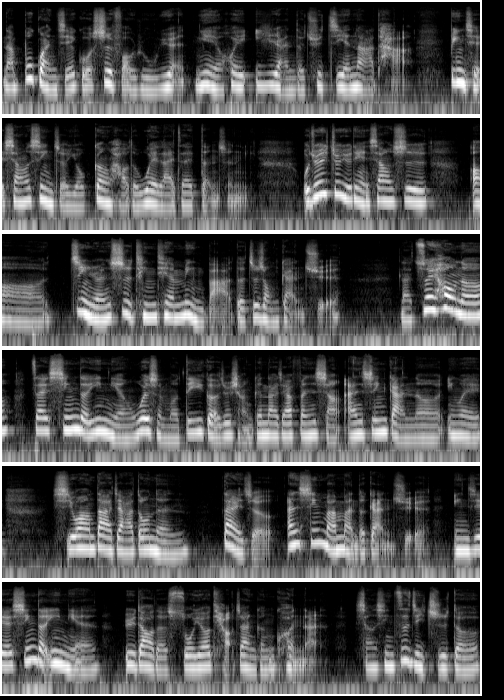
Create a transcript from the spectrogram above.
那不管结果是否如愿，你也会依然的去接纳它，并且相信着有更好的未来在等着你。我觉得就有点像是呃尽人事听天命吧的这种感觉。那最后呢，在新的一年，为什么第一个就想跟大家分享安心感呢？因为希望大家都能带着安心满满的感觉。迎接新的一年遇到的所有挑战跟困难，相信自己值得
